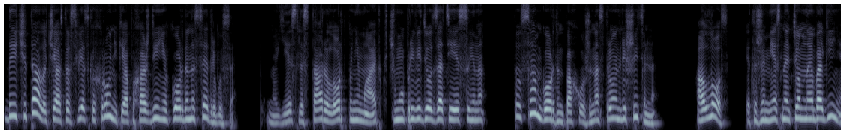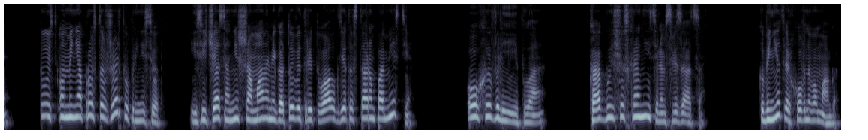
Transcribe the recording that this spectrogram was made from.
да и читала часто в светской хронике о похождениях Гордона Седригуса. Но если старый лорд понимает, к чему приведет затея сына, то сам Гордон, похоже, настроен решительно. А Лос — это же местная темная богиня. То есть он меня просто в жертву принесет? И сейчас они с шаманами готовят ритуал где-то в старом поместье? Ох и влипла. Как бы еще с хранителем связаться? Кабинет верховного мага.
